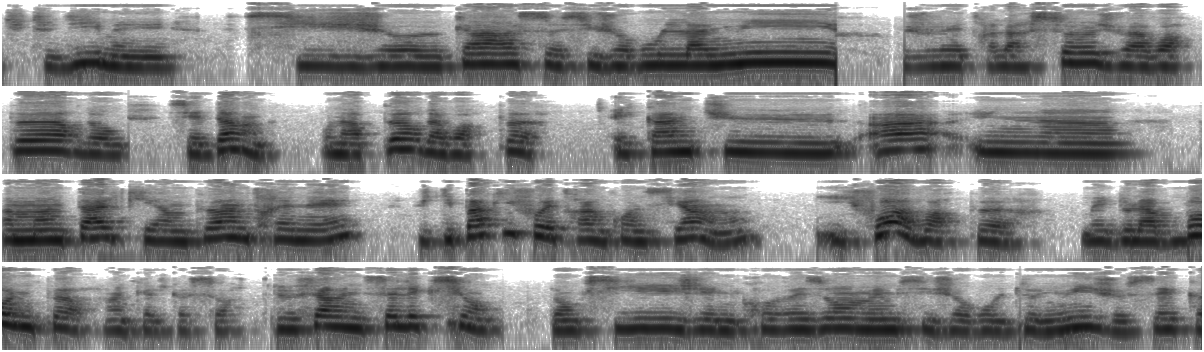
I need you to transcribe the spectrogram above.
tu te dis mais si je casse, si je roule la nuit, je vais être la seule, je vais avoir peur. Donc c'est dingue. On a peur d'avoir peur. Et quand tu as un mental qui est un peu entraîné, je dis pas qu'il faut être inconscient. Hein. Il faut avoir peur mais de la bonne peur en quelque sorte, de faire une sélection. Donc si j'ai une crevaison, même si je roule de nuit, je sais que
